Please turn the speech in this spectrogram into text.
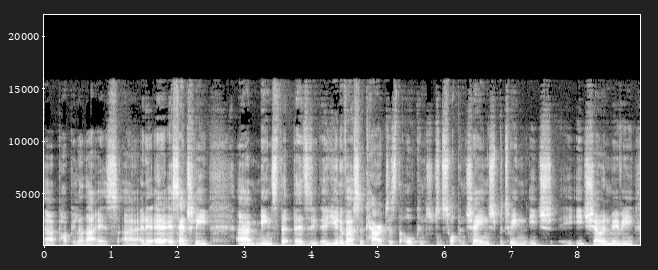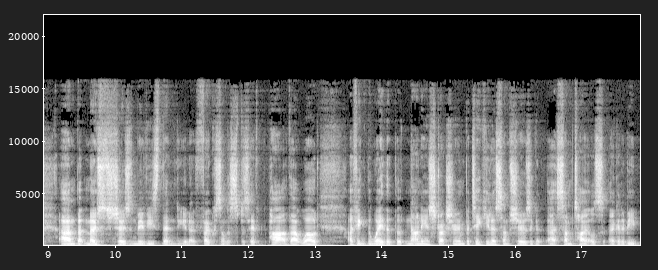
uh, popular that is, uh, and it, it essentially um, means that there's a, a universe of characters that all can swap and change between each each show and movie. Um, but most shows and movies then you know focus on a specific part of that world. I think the way that the Narnia is structured in particular, some shows, are, uh, some titles are going to be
